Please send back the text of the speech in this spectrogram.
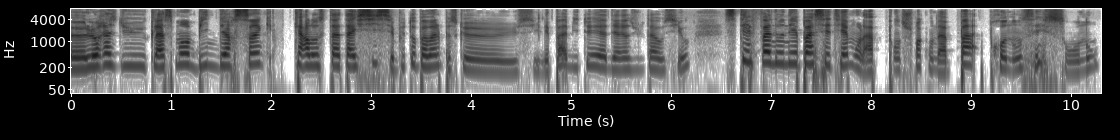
Euh, le reste du classement, Binder 5, Carlos Tatai 6, c'est plutôt pas mal parce que s'il n'est pas habitué à des résultats aussi hauts. Stéphane n'est pas 7ème, on l'a, je crois qu'on n'a pas prononcé son nom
